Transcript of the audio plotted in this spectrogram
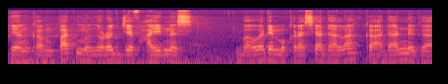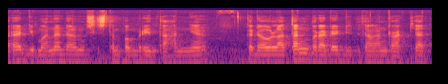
Yang keempat, menurut Jeff Haynes, bahwa demokrasi adalah keadaan negara di mana dalam sistem pemerintahannya kedaulatan berada di tangan rakyat,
